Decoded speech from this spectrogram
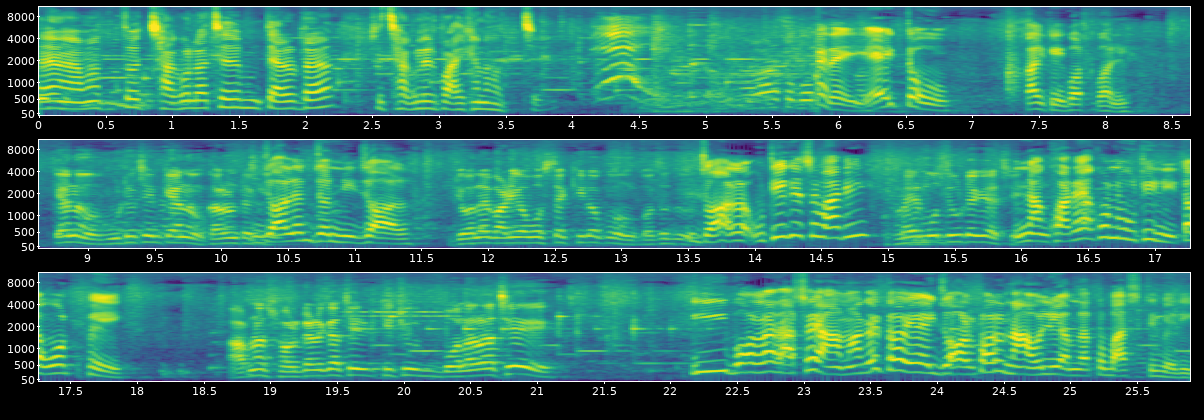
হ্যাঁ আমার তো ছাগল আছে তেরোটা সে ছাগলের পায়খানা হচ্ছে। এই তো। কালকে গতকাল কেন? উঠেছেন কেন? কারণটা কি? জলের জন্য জল। জলের বাড়ি অবস্থা কীরকম? কত দূর? জল উঠে গেছে বাড়ি। ঘরের মধ্যে উঠে গেছে? না ঘরে এখনও উঠিনি তা উঠবে। আপনার সরকারের কাছে কিছু বলার আছে? কি বলার আছে? আমাকে তো এই জল টল না হলে আমরা তো বাঁচতে পারি।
